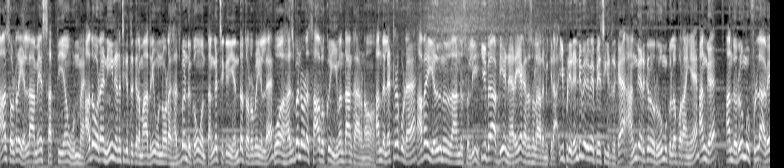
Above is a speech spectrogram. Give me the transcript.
நான் சொல்ற எல்லாமே சத்தியம் உண்மை. அதோட நீ நினைச்சுக்கிட்டு இருக்கிற மாதிரி உன்னோட ஹஸ்பண்டுக்கும் உன் தங்கச்சிக்கும் எந்த தொடர்பும் இல்ல. உன் ஹஸ்பண்டோட சாவுக்கும் இவன் தான் காரணம். அந்த லெட்டர் கூட அவன் எழுதுனதுதான்னு சொல்லி இவ அப்படியே நிறைய கதை சொல்ல ஆரம்பிக்கிறா. இப்படி ரெண்டு பேருமே பேசிக்கிட்டு இருக்க அங்க இருக்கிற ஒரு ரூமுக்குள்ள போறாங்க. அங்க அந்த ரூம் ஃபுல்லாவே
